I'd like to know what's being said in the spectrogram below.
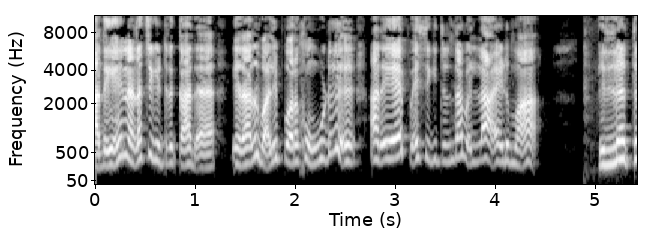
அதையே நினச்சிக்கிட்டு இருக்காத. ஏதாவது வழி பிறக்கும் விடு அதையே பேசிக்கிட்டு இருந்தால் வெளில ஆயிடுமா? இல்லத்த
